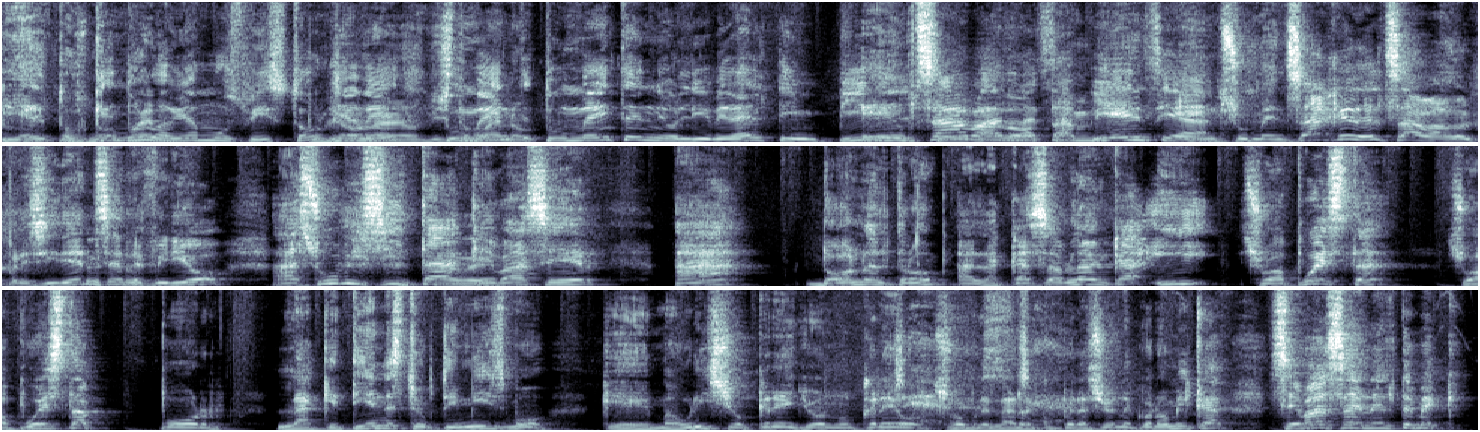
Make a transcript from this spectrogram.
Bien, ¿Por qué no, lo habíamos visto? ¿Por qué no lo habíamos visto? Tu, mente, tu, mente, neoliberal te impide el sábado también en su mensaje del sábado el presidente se refirió a su visita que va a hacer a Donald Trump a la Casa Blanca y su apuesta, su apuesta por la que tiene este optimismo que Mauricio cree, yo no creo, sobre la recuperación económica, se basa en el TEMEC,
